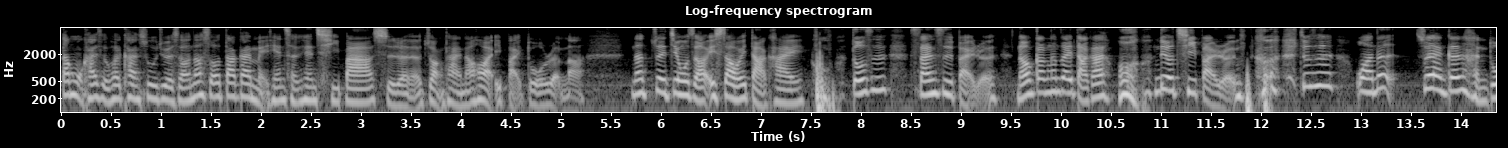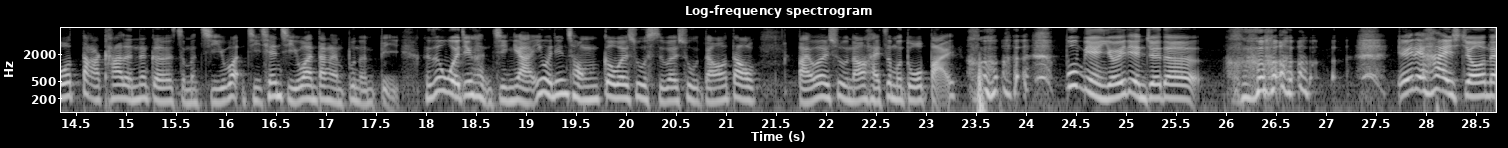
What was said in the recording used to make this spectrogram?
当我开始会看数据的时候，那时候大概每天呈现七八十人的状态，然后后来一百多人嘛。那最近我只要一稍微打开，都是三四百人，然后刚刚再一打开，哦，六七百人，就是哇，那虽然跟很多大咖的那个什么几万、几千、几万当然不能比，可是我已经很惊讶，因为我已经从个位数、十位数，然后到百位数，然后还这么多百，不免有一点觉得，有一点害羞呢，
